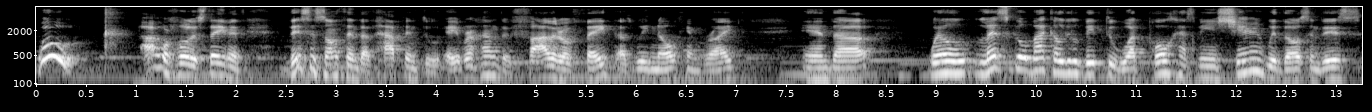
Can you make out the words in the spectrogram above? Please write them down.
Woo! Powerful statement. This is something that happened to Abraham, the father of faith, as we know him, right? And uh, well, let's go back a little bit to what Paul has been sharing with us in these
